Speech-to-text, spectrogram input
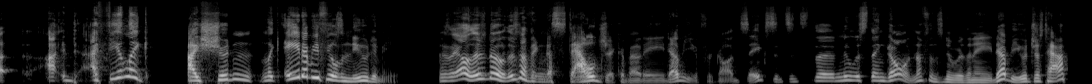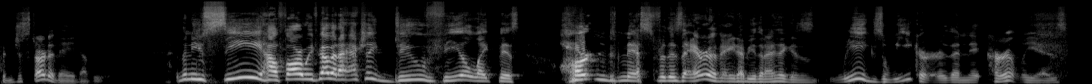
Uh, I I feel like I shouldn't like AEW feels new to me. I like, oh, there's no, there's nothing nostalgic about AEW for God's sakes. It's it's the newest thing going. Nothing's newer than AEW. It just happened, just started AEW. And then you see how far we've come. But I actually do feel like this heartenedness for this era of AEW that I think is leagues weaker than it currently is.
